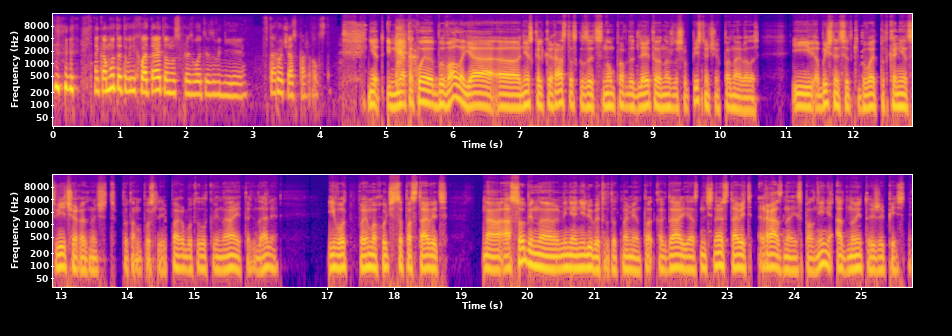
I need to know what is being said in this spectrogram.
А кому-то этого не хватает, он воспроизводит извне. Второй час, пожалуйста. Нет, и меня такое бывало, я э, несколько раз, так сказать, ну, правда, для этого нужно, чтобы песня очень понравилась. И обычно это все-таки бывает под конец вечера, значит, потом после пары бутылок вина и так далее. И вот прямо хочется поставить на... Особенно меня не любят в этот момент, когда я начинаю ставить разное исполнение одной и той же песни.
